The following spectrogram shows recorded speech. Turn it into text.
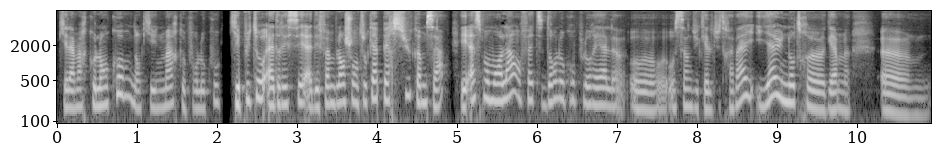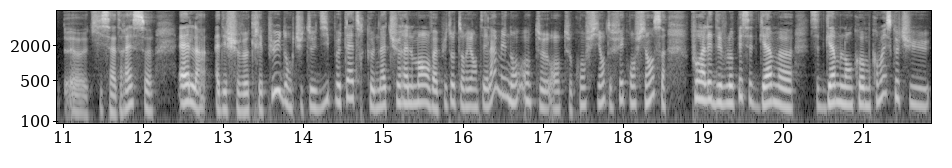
qui est la marque Lancôme, donc qui est une marque pour le coup qui est plutôt adressée à des femmes blanches, ou en tout cas perçue comme ça. Et à ce moment-là, en fait, dans le groupe L'Oréal au, sein duquel tu travailles, il y a une autre gamme qui s'adresse, elle, à des cheveux crépus. Donc tu te dis peut-être que naturellement, on va plutôt t'orienter là, mais non, on te, on te confie, on te fait confiance pour aller développer cette gamme, cette gamme Lancôme. Comment est-ce que tu,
